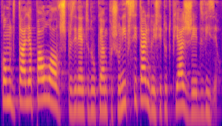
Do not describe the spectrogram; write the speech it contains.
como detalha Paulo Alves, presidente do campus universitário do Instituto Piaget de Viseu.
